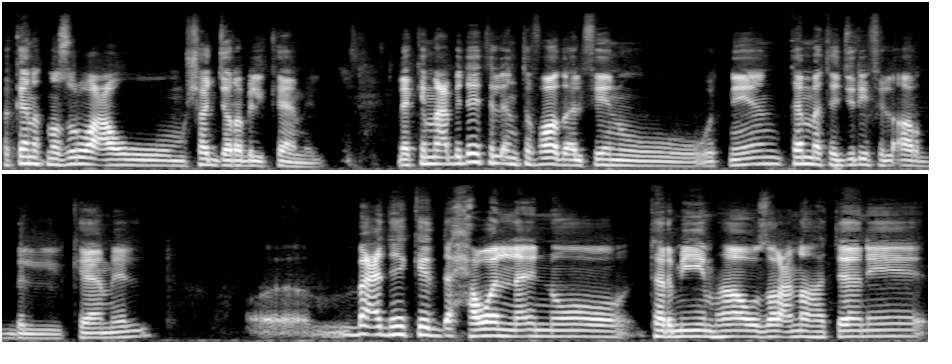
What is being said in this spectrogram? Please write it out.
فكانت مزروعة ومشجرة بالكامل. لكن مع بداية الانتفاضة 2002 تم تجريف الأرض بالكامل. بعد هيك حاولنا إنه ترميمها وزرعناها تاني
